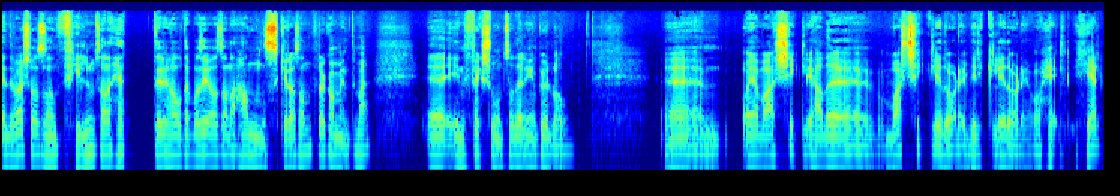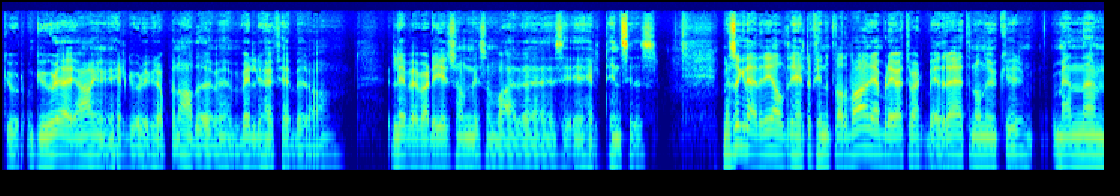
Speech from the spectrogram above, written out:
Det var sånn, sånn film, sånne hetter, holdt jeg på å si, og sånne hansker og sånn for å komme inn til meg. Eh, infeksjonsavdelingen på Ullevål. Eh, og jeg var skikkelig, hadde, var skikkelig dårlig, virkelig dårlig, og helt, helt gul. Gul i øya, helt gul i kroppen, og hadde veldig høy feber og leververdier som liksom var eh, helt hinsides. Men så greide de aldri helt å finne ut hva det var. Jeg ble jo etter hvert bedre etter noen uker, men eh,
